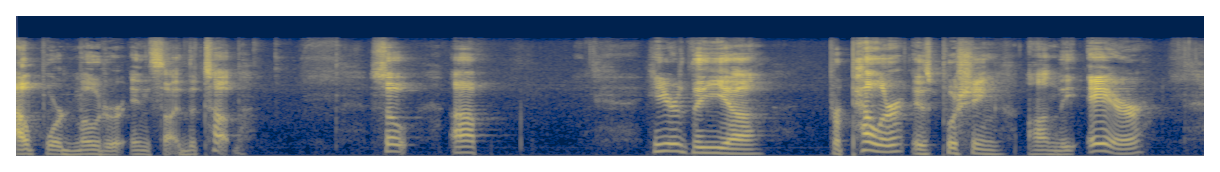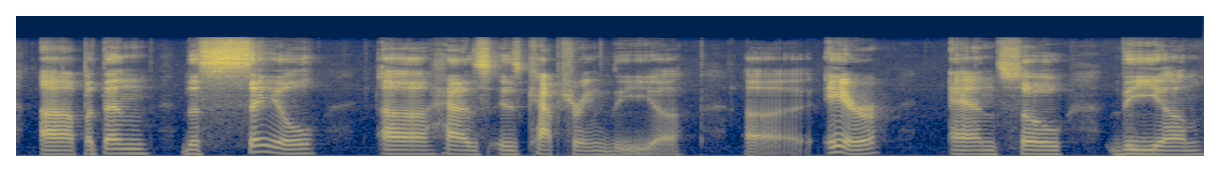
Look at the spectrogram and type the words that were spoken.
outboard motor inside the tub. So uh, here the uh, propeller is pushing on the air, uh, but then the sail uh, has is capturing the uh, uh, air, and so the um,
